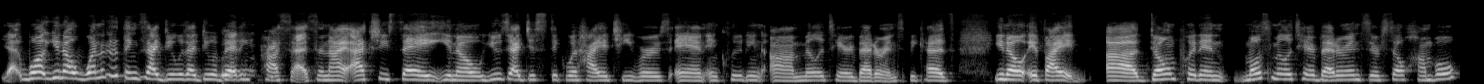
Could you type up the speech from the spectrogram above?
yeah, well, you know, one of the things I do is I do a vetting process, and I actually say, you know, usually I just stick with high achievers and including um, military veterans because, you know, if I uh, don't put in most military veterans, they're so humble.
